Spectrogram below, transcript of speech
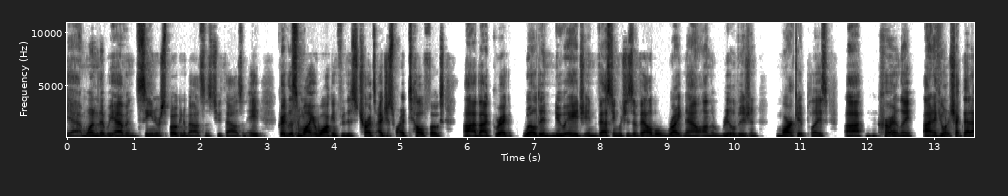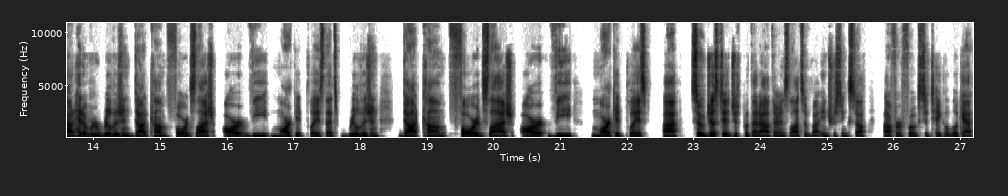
Yeah, and one that we haven't seen or spoken about since 2008. Greg, listen, while you're walking through these charts, I just want to tell folks uh, about Greg Weldon New Age Investing, which is available right now on the Real Vision marketplace. Uh, currently, uh, if you want to check that out, head over to realvision.com forward slash RV marketplace. That's realvision.com forward slash RV marketplace. Uh, so just to just put that out there, and there's lots of uh, interesting stuff uh, for folks to take a look at.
